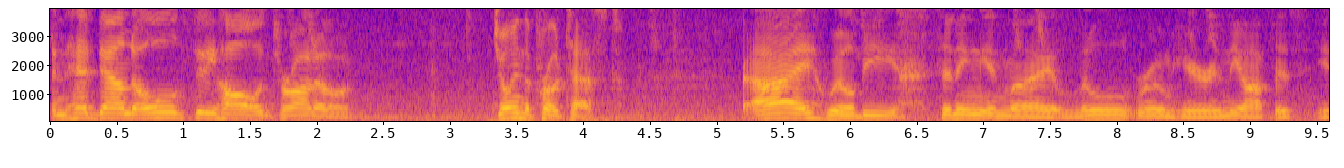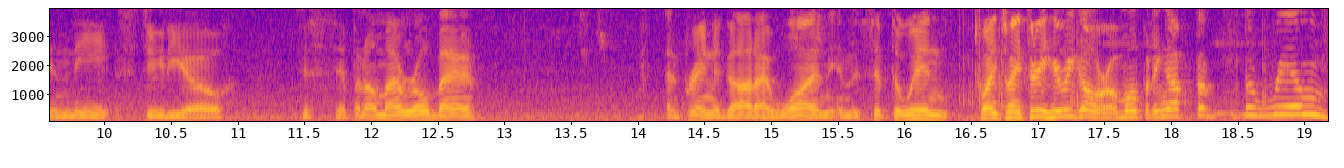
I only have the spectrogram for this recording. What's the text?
and head down to Old City Hall in Toronto. Join the protest. I will be sitting in my little room here in the office in the studio, just sipping on my Robin and praying to God I won in the Sip to Win 2023. Here we go. I'm opening up the, the rim.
